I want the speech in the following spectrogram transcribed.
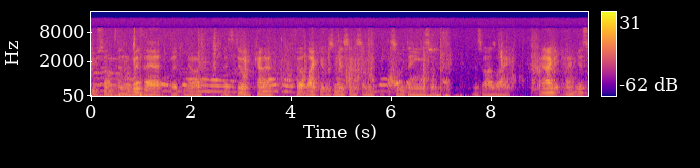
do something with that, but, you know, I still kind of felt like it was missing some, some things and, and so I was like, and I, I guess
